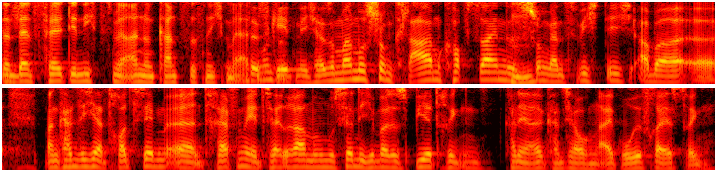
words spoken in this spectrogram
dann, dann, fällt dir nichts mehr ein und kannst das nicht merken. Das geht so. nicht. Also man muss schon klar im Kopf sein, das mhm. ist schon ganz wichtig, aber äh, man kann sich ja trotzdem äh, treffen etc. Man muss ja nicht immer das Bier trinken, kann ja, kannst ja auch ein alkoholfreies trinken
